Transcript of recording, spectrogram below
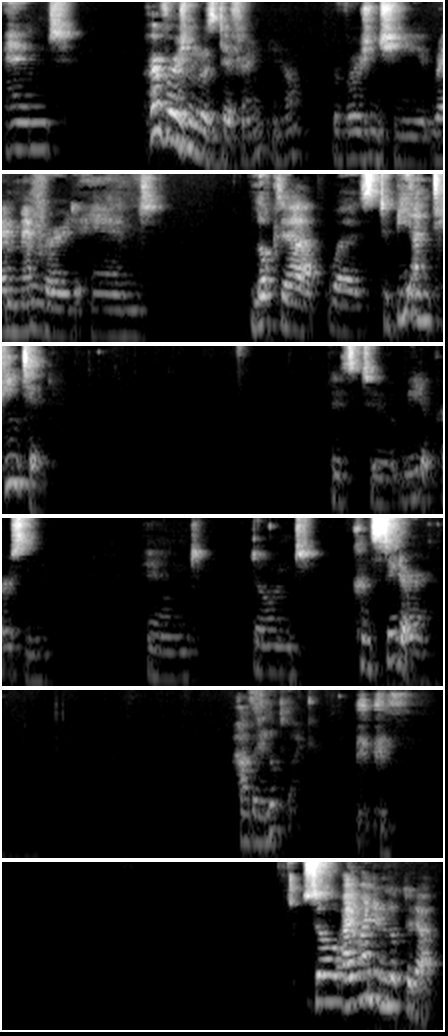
And her version was different, you know. The version she remembered and looked up was to be untainted is to meet a person and don't consider how they look like. so I went and looked it up.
